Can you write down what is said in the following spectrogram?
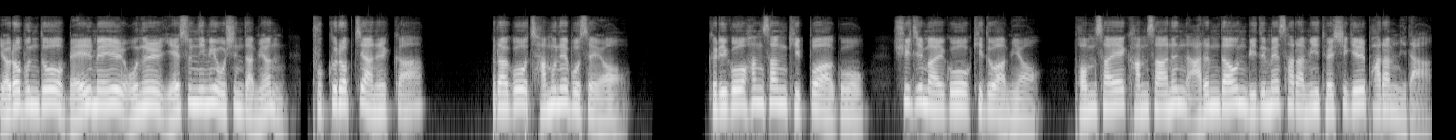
여러분도 매일매일 오늘 예수님이 오신다면 부끄럽지 않을까? 라고 자문해 보세요. 그리고 항상 기뻐하고 쉬지 말고 기도하며 범사에 감사하는 아름다운 믿음의 사람이 되시길 바랍니다.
